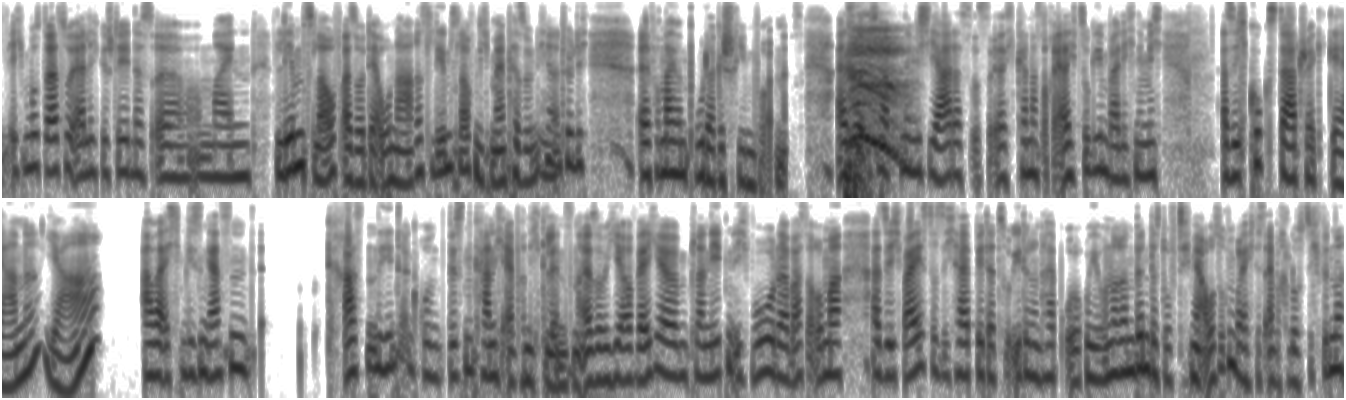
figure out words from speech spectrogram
Ich muss dazu ehrlich gestehen, dass äh, mein Lebenslauf, also der Onaris-Lebenslauf, nicht mein persönlicher mhm. natürlich, äh, von meinem Bruder geschrieben worden ist. Also ich habe nämlich, ja, das ist, ich kann das auch ehrlich zugeben, weil ich nämlich, also ich gucke Star Trek gerne, ja, aber ich diesen ganzen krassen Hintergrundwissen kann ich einfach nicht glänzen. Also hier auf welchem Planeten ich wo oder was auch immer. Also ich weiß, dass ich halb Beta-Zoidin und halb Orionerin bin. Das durfte ich mir aussuchen, weil ich das einfach lustig finde.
